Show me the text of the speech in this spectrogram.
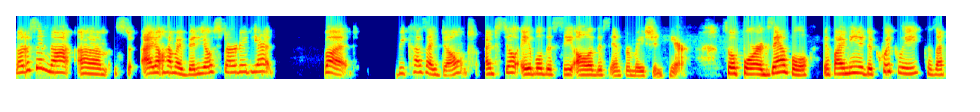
Notice I'm not, um, I don't have my video started yet, but because I don't, I'm still able to see all of this information here. So for example, if I needed to quickly, because I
